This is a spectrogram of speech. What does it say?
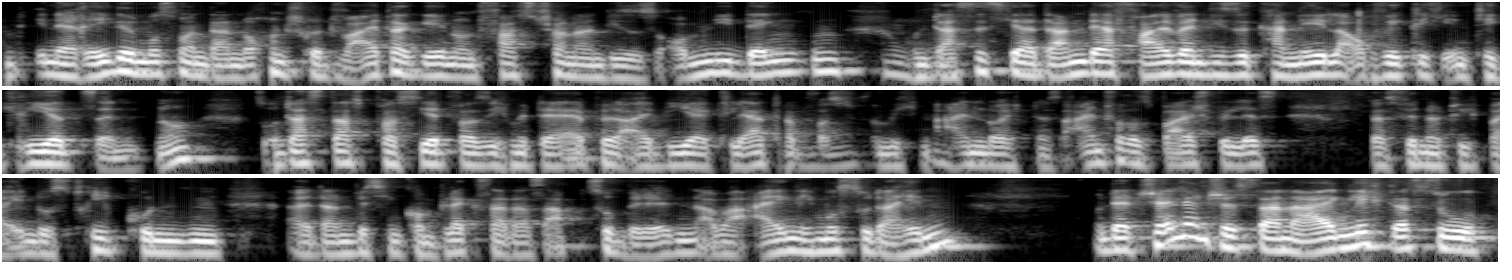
Und in der Regel muss man dann noch einen Schritt weitergehen und fast schon an dieses Omni denken. Mhm. Und das ist ja dann der Fall, wenn diese Kanäle auch wirklich integriert sind, ne? sodass das passiert, was ich mit der Apple ID erklärt habe, was für mich ein einleuchtendes, einfaches Beispiel ist. Das wird natürlich bei Industriekunden äh, dann ein bisschen komplexer, das abzubilden. Aber eigentlich musst du dahin. Und der Challenge ist dann eigentlich, dass du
